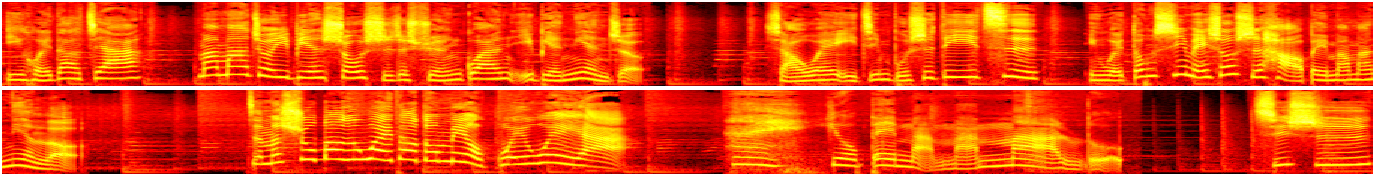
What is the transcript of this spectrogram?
一回到家，妈妈就一边收拾着玄关，一边念着。小薇已经不是第一次因为东西没收拾好被妈妈念了。怎么书包跟外套都没有归位呀？唉，又被妈妈骂了。其实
